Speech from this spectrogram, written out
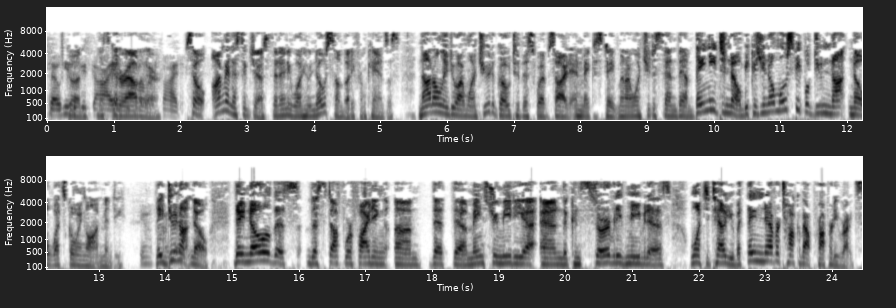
So he's a Good. good guy. Let's get her out of there. Side. So I'm going to suggest that anyone who knows somebody from Kansas, not only do I want you to go to this website and make a statement, I want you to send them. They need to know because you know most people do not know what's going on, Mindy. Yeah, They do not know. They know this, the stuff we're fighting, um, that the mainstream media and the conservative media want to tell you, but they never talk about property rights.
